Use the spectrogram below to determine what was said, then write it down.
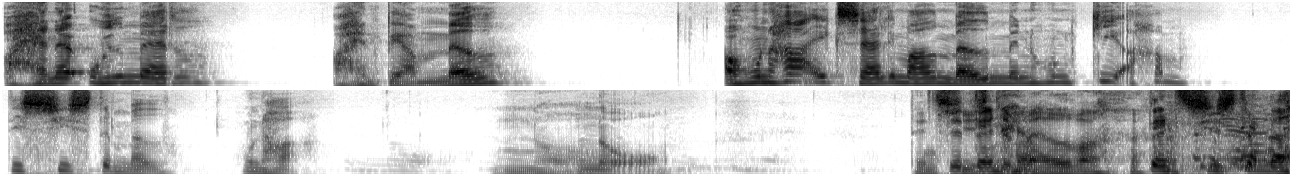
Og han er udmattet, og han bærer mad. Og hun har ikke særlig meget mad, men hun giver ham det sidste mad, hun har. Nå. Nå. Den Så sidste den her- mad var. Den sidste mad,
